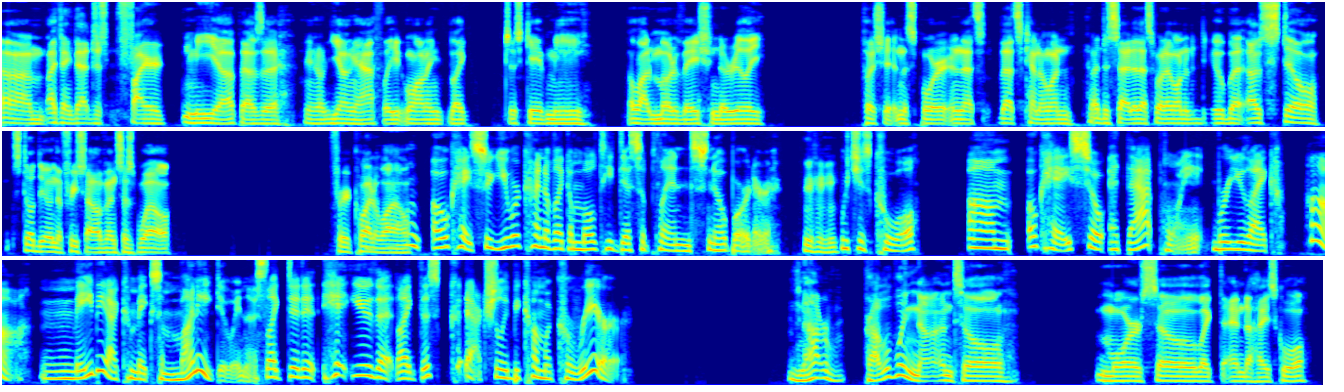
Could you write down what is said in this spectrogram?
um, I think that just fired me up as a you know young athlete, wanting like just gave me a lot of motivation to really push it in the sport. And that's that's kind of when I decided that's what I wanted to do. But I was still still doing the freestyle events as well for quite a while. Okay, so you were kind of like a multidiscipline snowboarder, mm-hmm. which is cool. Um, okay, so at that point, were you like, huh, maybe I could make some money doing this? Like, did it hit you that like this could actually become a career? Not probably not until more so like the end of high school.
